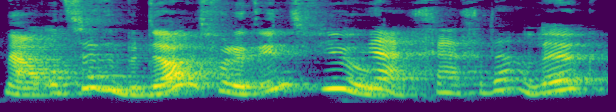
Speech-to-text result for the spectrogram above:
Nou, ontzettend bedankt voor dit interview. Ja, graag gedaan. Leuk.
